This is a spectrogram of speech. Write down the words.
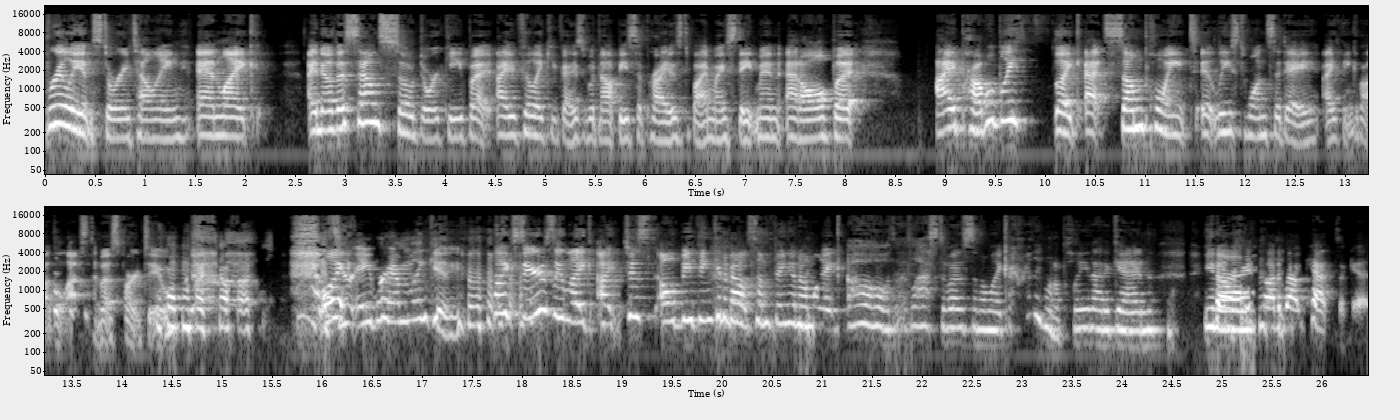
brilliant storytelling. And like, I know this sounds so dorky, but I feel like you guys would not be surprised by my statement at all. But I probably, like, at some point, at least once a day, I think about The Last of Us Part 2. oh my god. It's Like- your Abraham Lincoln. like seriously like i just i'll be thinking about something and i'm like oh the last of us and i'm like i really want to play that again you know I thought about cats again.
